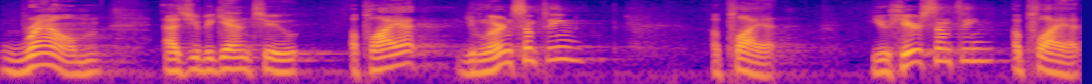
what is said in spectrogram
realm as you begin to apply it. You learn something, apply it. You hear something, apply it.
